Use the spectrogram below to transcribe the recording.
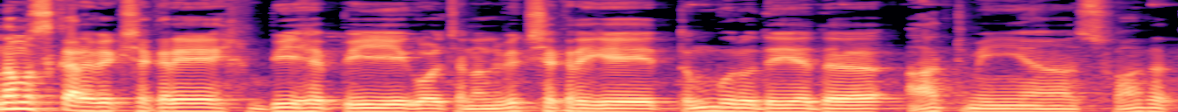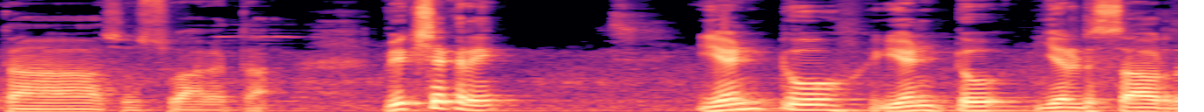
ನಮಸ್ಕಾರ ವೀಕ್ಷಕರೇ. ಬಿ ಹ್ಯಾಪಿ ಗೋಲ್ಡ್ ಚಾನಲ್ ವೀಕ್ಷಕರಿಗೆ ತುಂಬು ಹೃದಯದ ಆತ್ಮೀಯ ಸ್ವಾಗತ, ಸುಸ್ವಾಗತ. ವೀಕ್ಷಕರೇ, ಎಂಟು ಎಂಟು ಎರಡು ಸಾವಿರದ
